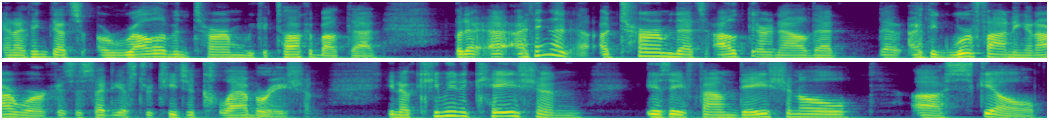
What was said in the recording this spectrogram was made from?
and I think that's a relevant term. We could talk about that, But I, I think that a term that's out there now that that I think we're finding in our work is this idea of strategic collaboration. You know, communication is a foundational uh, skill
